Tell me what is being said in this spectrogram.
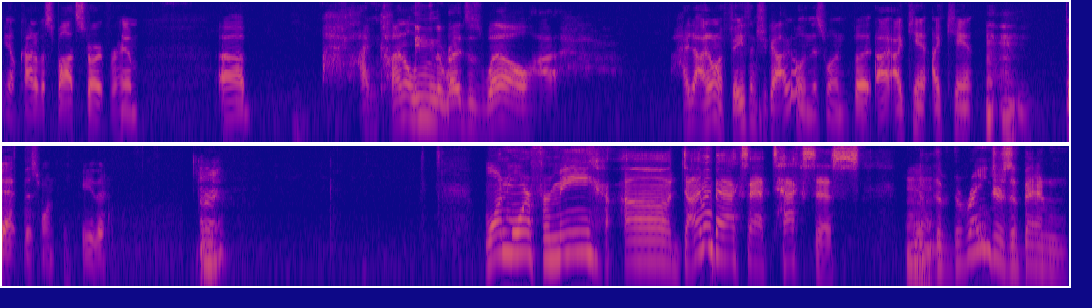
you know kind of a spot start for him. Uh, I'm kind of leaning the Reds as well. I, I, I don't have faith in Chicago in this one, but I, I can't I can't Mm-mm. bet this one either. All right. One more for me. Uh, Diamondbacks at Texas. Mm. The, the Rangers have been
